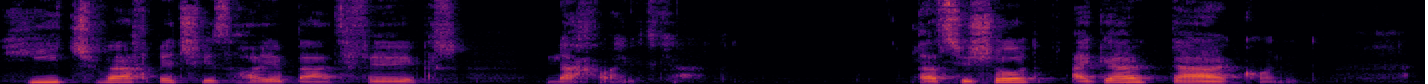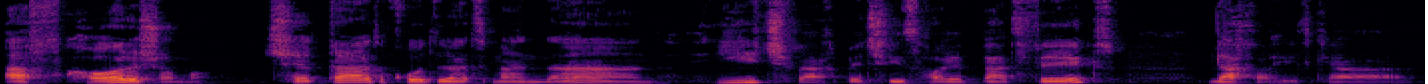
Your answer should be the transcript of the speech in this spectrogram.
هیچ وقت به چیزهای بد فکر نخواهید کرد. پس چی شد؟ اگر درک کنید افکار شما چقدر قدرتمندند هیچ وقت به چیزهای بد فکر نخواهید کرد.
